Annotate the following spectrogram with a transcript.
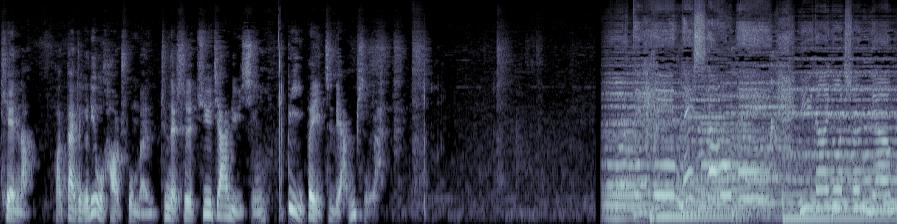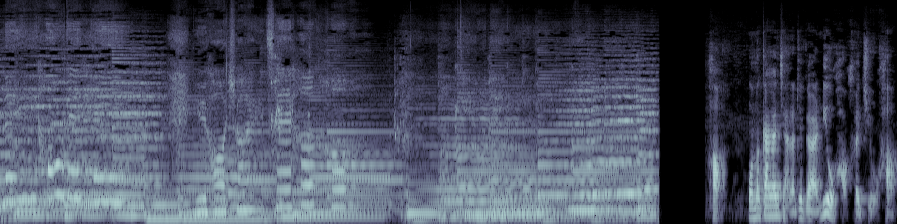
天哪我带这个六号出门真的是居家旅行必备之良品啊如何在这刻看我们刚刚讲的这个六号和九号，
